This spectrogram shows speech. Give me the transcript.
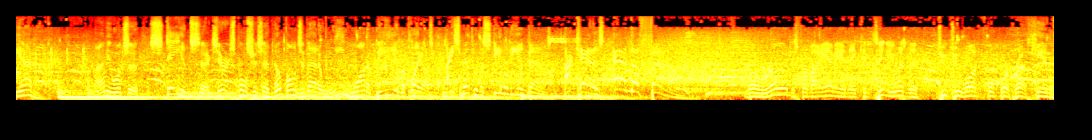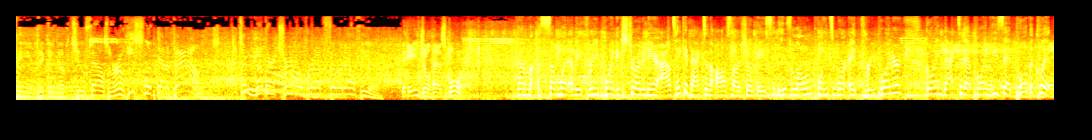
Indiana. Miami wants to stay in six. Erik Spoelstra said, no bones about it. We want to be in the playoffs. Highsmith with a steal of the inbounds. Jaquez and the foul. The road is for Miami, and they continue in the 2-2-1 full-court press. Cam Payne picking up 2,000 in a row. He slipped out of bounds. That's another turnover on Philadelphia. The Angel has more. Come somewhat of a three-point extraordinaire. I'll take it back to the All-Star Showcase. His lone points were a three-pointer. Going back to that point, he said, pull the clip.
